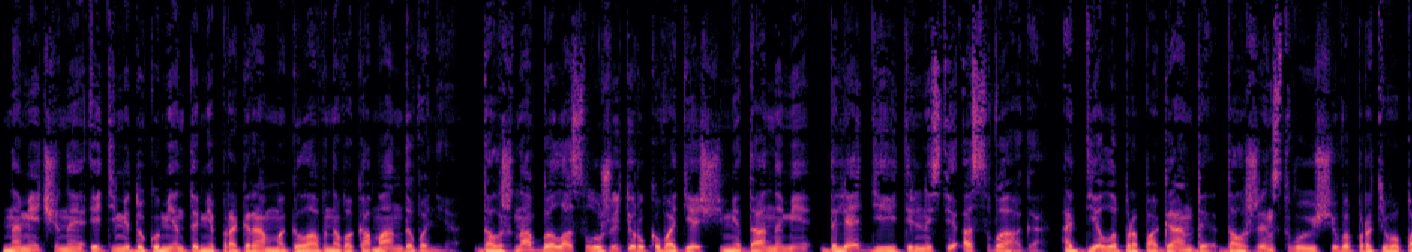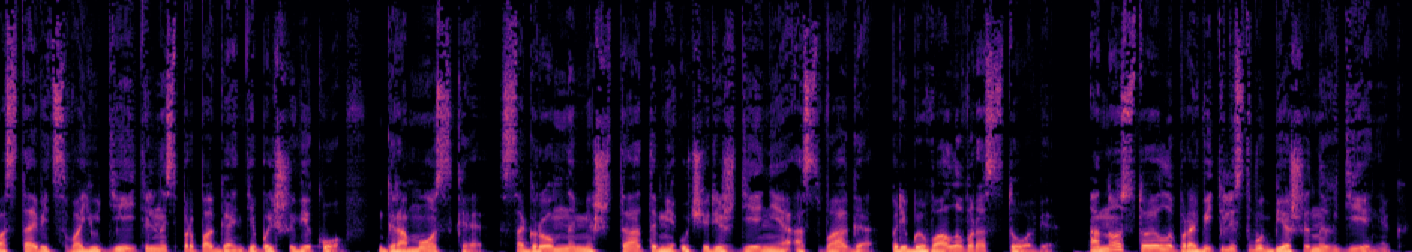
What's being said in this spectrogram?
Намеченная этими документами программа главного командования должна была служить руководящими данными для деятельности ОСВАГа, отдела пропаганды, долженствующего противопоставить свою деятельность пропаганде большевиков. Громоздкое, с огромными штатами учреждение ОСВАГа пребывало в Ростове. Оно стоило правительству бешеных денег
